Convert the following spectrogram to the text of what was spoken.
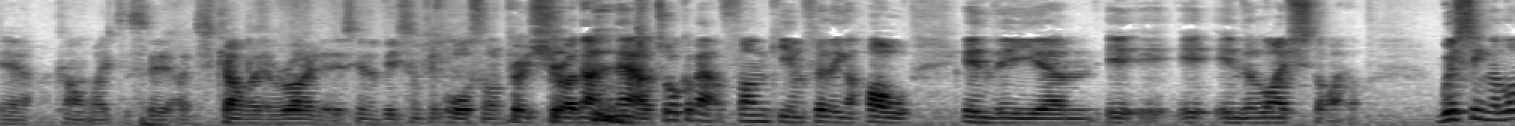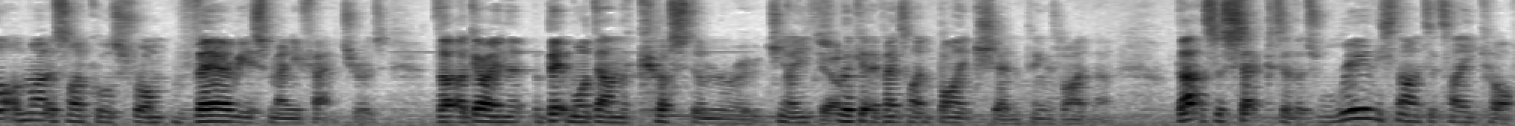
Yeah, I can't wait to see it. I just can't wait to ride it. It's going to be something awesome. I'm pretty sure of that now. Talk about funky and filling a hole in the um, in the lifestyle. We're seeing a lot of motorcycles from various manufacturers that are going a bit more down the custom route. You know, you Yeah. look at events like Bike Shed and things like that. That's a sector that's really starting to take off.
